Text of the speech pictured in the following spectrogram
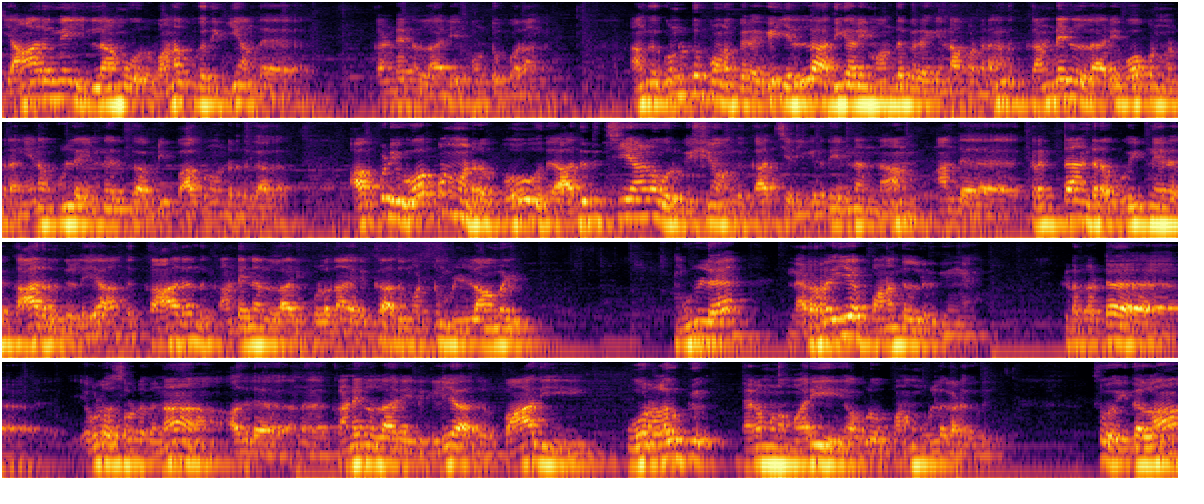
யாருமே இல்லாமல் ஒரு வனப்பகுதிக்கு அந்த கண்டெய்னர் லாரியை கொண்டு போகிறாங்க அங்கே கொண்டுட்டு போன பிறகு எல்லா அதிகாரியும் வந்த பிறகு என்ன பண்ணுறாங்க அந்த கண்டெய்னர் லாரி ஓப்பன் பண்ணுறாங்க ஏன்னா உள்ள என்ன இருக்கு அப்படி பார்க்கணுன்றதுக்காக. அப்படி ஓப்பன் பண்ணுறப்போ ஒரு அதிர்ச்சியான ஒரு விஷயம் அங்கே காட்சி அளிக்கிறது. என்னன்னா அந்த கிரெட்டான்ற ஒயிட் நிற கார் இருக்கு இல்லையா? அந்த கார் அந்த கண்டெய்னர் லாரிக்குள்ளே தான் இருக்குது அது மட்டும் இல்லாமல் உள்ள நிறைய பணங்கள் இருக்குங்க. கிட்டத்தட்ட எவ்வளோ சொல்றதுன்னா அதில் அந்த கண்டெய்னர் லாரி இருக்கு இல்லையா அது பாதி ஓரளவுக்கு நிரம்பின மாதிரி அவ்வளோ பணம் உள்ளே கிடக்குது. ஸோ இதெல்லாம்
